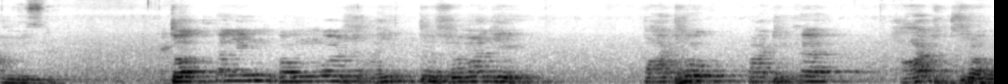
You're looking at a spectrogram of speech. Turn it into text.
আমি। তৎকালীন বঙ্গ সাহিত্য সমাজে পাঠক পাঠিকা হার্ট থ্রব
